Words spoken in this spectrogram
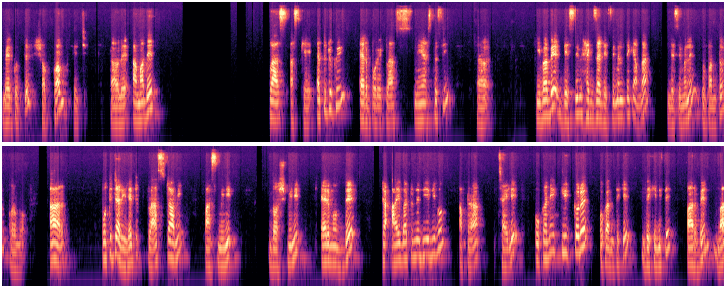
বের করতে সক্ষম হয়েছি। তাহলে আমাদের ক্লাস আজকে এতটুকুই। এরপরে ক্লাস নিয়ে আসতেছি। কীভাবে ডেসিম হেক্সা ডেসিমেল থেকে আমরা ডেসিমেলে রূপান্তর করব। আর প্রতিটা রিলেটেড ক্লাসটা আমি পাঁচ মিনিট, দশ মিনিট, এর মধ্যে একটা আই বাটনে দিয়ে দিব। আপনারা চাইলে ওখানে ক্লিক করে ওখান থেকে দেখে নিতে পারবেন বা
